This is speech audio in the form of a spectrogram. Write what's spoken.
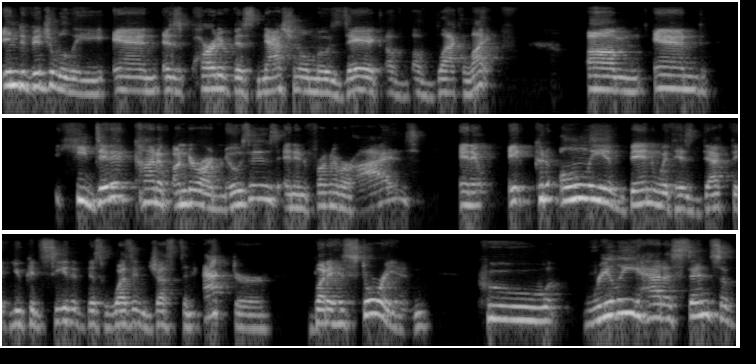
individually and as part of this national mosaic of, of Black life. Um, and he did it kind of under our noses and in front of our eyes. And it, it could only have been with his death that you could see that this wasn't just an actor, but a historian who really had a sense of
